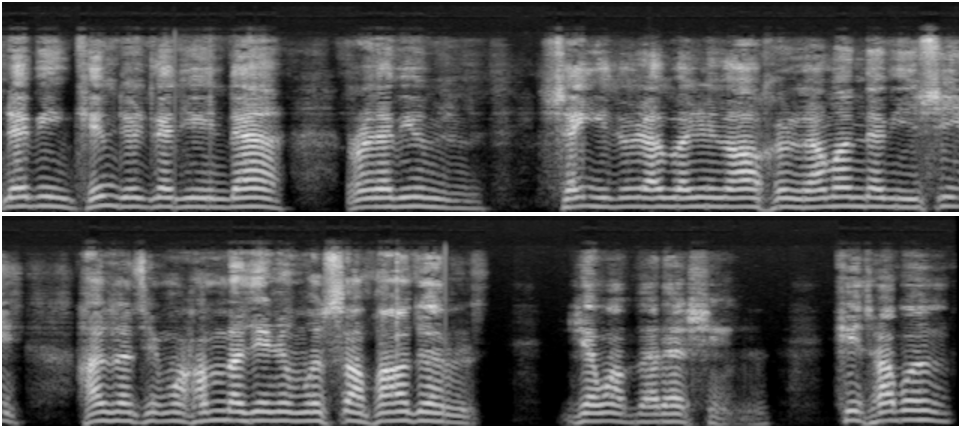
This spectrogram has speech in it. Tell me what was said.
Nebin kimdir dediğinde Nebim Seyyidül Evvelin ahir zaman nebisi Hazreti Muhammed'in Mustafa'dır cevap veresin. Kitabın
